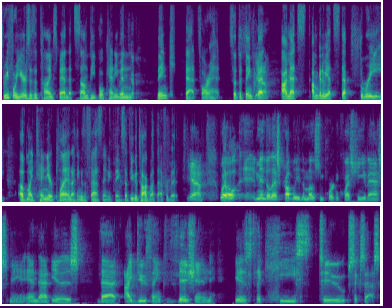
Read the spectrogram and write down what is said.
Three, four years is a time span that some people can't even yep. think that far ahead. So to think yeah. that I'm at, I'm going to be at step three of my 10 year plan, I think is a fascinating thing. So if you could talk about that for a bit. Yeah. Well, eh, Mendel, that's probably the most important question you've asked me. And that is that I do think vision is the key to success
